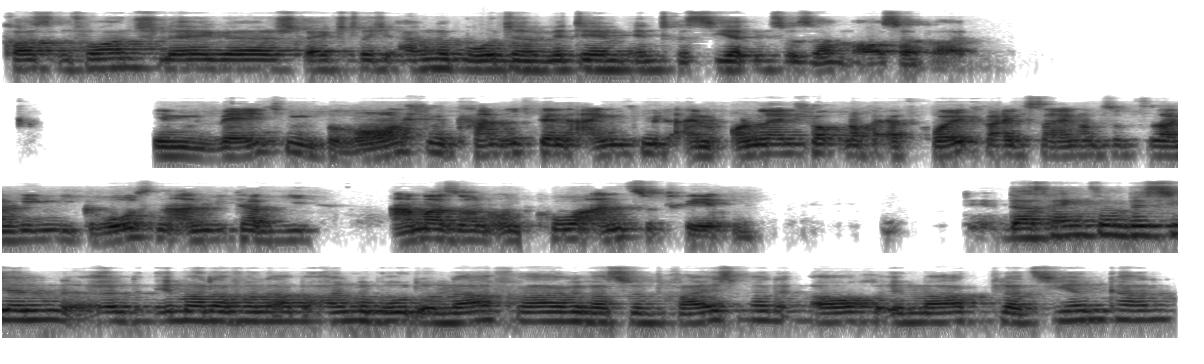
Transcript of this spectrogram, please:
Kostenvoranschläge, Schrägstrich Angebote mit dem Interessierten zusammen ausarbeiten. In welchen Branchen kann ich denn eigentlich mit einem Online-Shop noch erfolgreich sein und sozusagen gegen die großen Anbieter wie Amazon und Co. anzutreten? Das hängt so ein bisschen äh, immer davon ab, Angebot und Nachfrage, was für einen Preis man auch im Markt platzieren kann.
